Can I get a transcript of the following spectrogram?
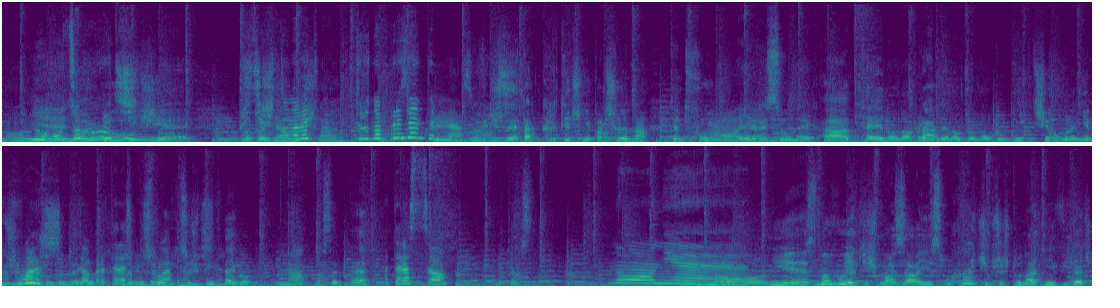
No No, nie, o no, co chodzi? ludzie. No to Przecież ja to nawet myślałem... Trudno prezentem nazwać. No widzisz, to ja tak krytycznie patrzyłem na ten twój e, rysunek, a te, no naprawdę, no to no, tu nikt się w ogóle nie No przyłożył właśnie, do tego, dobra, teraz żeby będzie zrobić coś myślę. pięknego. No, Następne? a teraz co? No teraz... No nie. No nie, znowu jakieś mazaje. Słuchajcie, przecież tu nawet nie widać,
